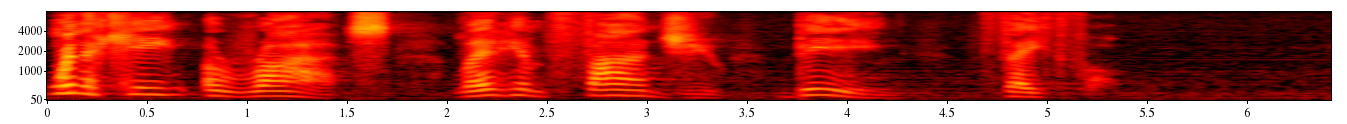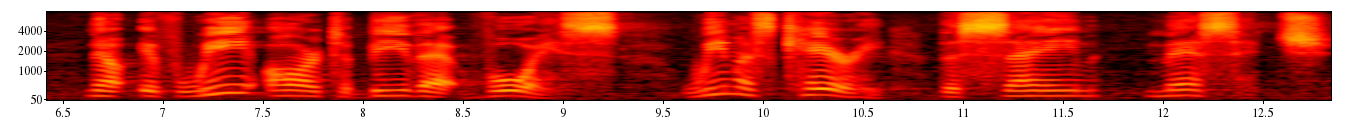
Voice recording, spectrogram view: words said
When the king arrives, let him find you being faithful. Now, if we are to be that voice, we must carry the same message.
